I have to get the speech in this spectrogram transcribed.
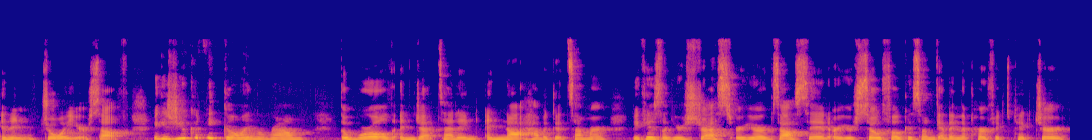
and enjoy yourself because you could be going around the world and jet setting and not have a good summer because like you're stressed or you're exhausted or you're so focused on getting the perfect picture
